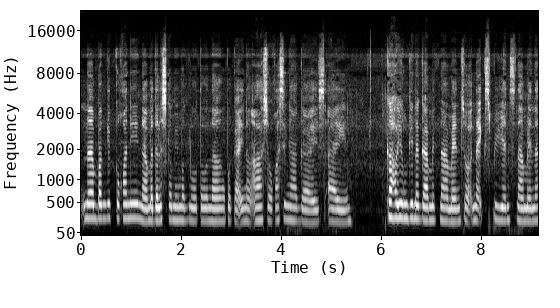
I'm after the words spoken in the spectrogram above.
nabanggit ko kanina, madalas kaming magluto ng pagkain ng aso kasi nga guys, ay kahoy yung ginagamit namin. So, na-experience namin na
